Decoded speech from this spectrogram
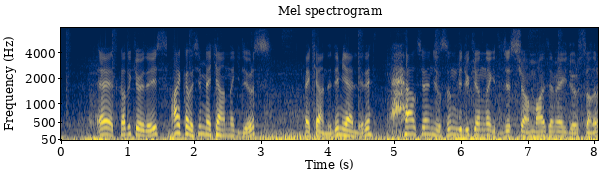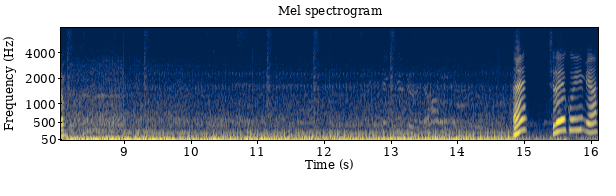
evet Kadıköy'deyiz. Arkadaşın mekanına gidiyoruz. Mekan dediğim yerleri. Hells Angels'ın bir dükkanına gideceğiz. Şu an malzemeye gidiyoruz sanırım. He? Şuraya koyayım ya.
